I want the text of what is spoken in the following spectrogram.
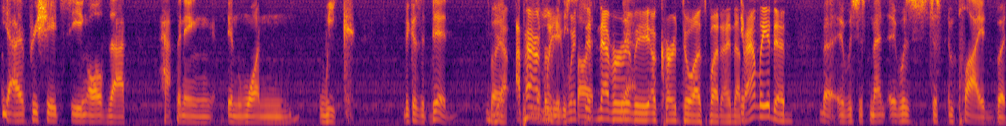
yeah, I appreciate seeing all of that happening in one week because it did. But yeah, apparently, really which it, it. never Yeah. really occurred to us, but and apparently it did. but it was just meant it was just implied but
